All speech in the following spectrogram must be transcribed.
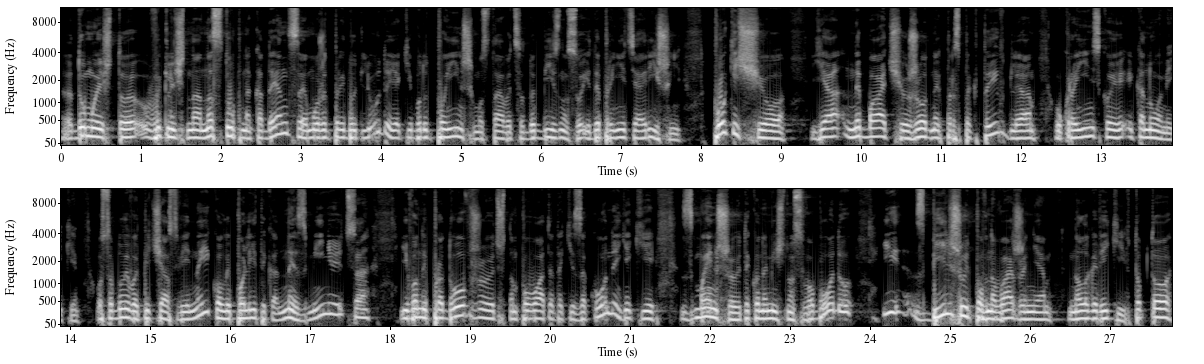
думаю, що виключно наступна каденція може прийдуть люди, які будуть по-іншому ставитися до бізнесу і до прийняття рішень. Поки що я не бачу жодних перспектив для української економіки, особливо під час війни, коли політика не змінюється, і вони продовжують штампувати такі закони, які зменшують економічну свободу і збільшують повноваження налоговиків. Тобто,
